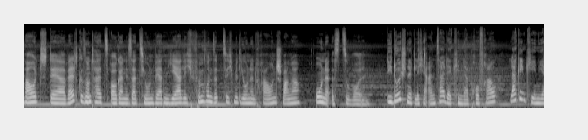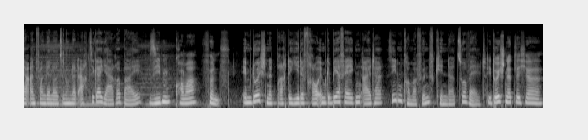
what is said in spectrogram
Laut der Weltgesundheitsorganisation werden jährlich 75 Millionen Frauen schwanger, ohne es zu wollen. Die durchschnittliche Anzahl der Kinder pro Frau lag in Kenia Anfang der 1980er Jahre bei 7,5. Im Durchschnitt brachte jede Frau im gebärfähigen Alter 7,5 Kinder zur Welt. Die durchschnittliche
